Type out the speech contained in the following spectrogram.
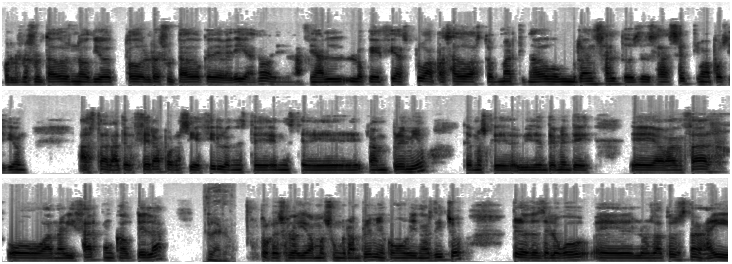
con los resultados no dio todo el resultado que debería. ¿no? al final, lo que decías tú, ha pasado Aston Martin, ha dado un gran salto desde esa séptima posición hasta la tercera, por así decirlo, en este, en este Gran Premio tenemos que evidentemente eh, avanzar o analizar con cautela. Claro. Porque solo llevamos un gran premio, como bien has dicho, pero desde luego eh, los datos están ahí.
